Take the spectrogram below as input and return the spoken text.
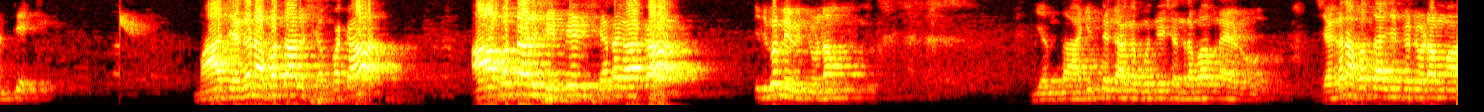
అంతే. మా జగన్ అబద్ధాలు చెప్పక ఆ అబద్ధాలు చెప్పేది చేతగాక ఇదిగో మేము వింటున్నాం ఎంత ఆగిత్యం కాకపోతే చంద్రబాబు నాయుడు జగన్ అబద్ధాలు చెప్పేటోడమ్మా.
